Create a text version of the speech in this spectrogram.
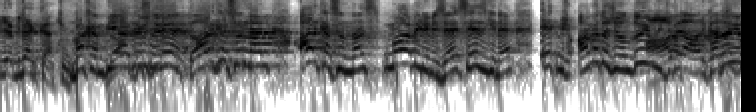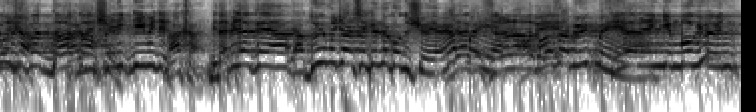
Ya bir dakika. Bakın bir yerde söyle. Arkasından arkasından muhabirimize Sezgin'e etmiş. Ahmet Hoca'nın duymayacağı. Abi arkadan konuşmak daha kahpelik değil midir? Dakika, bir dakika. bir dakika ya. Ya duymayacağı şekilde konuşuyor ya. Yapmayın ya. Sinan abi. Fazla büyütmeyin Sinan ya. Engin bugün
